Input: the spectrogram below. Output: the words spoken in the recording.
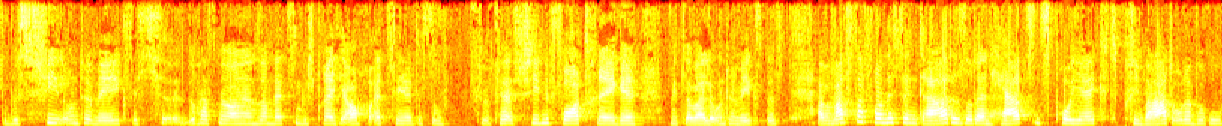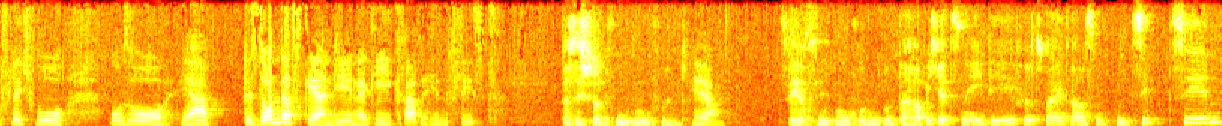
du bist viel unterwegs. Ich, du hast mir in unserem letzten Gespräch auch erzählt, dass du für verschiedene Vorträge mittlerweile unterwegs bist. Aber was davon ist denn gerade so dein Herzensprojekt, privat oder beruflich, wo, wo so ja besonders gern die Energie gerade hinfließt? Das ist schon Food Movement. Ja. Sehr Food Movement. Und da habe ich jetzt eine Idee für 2017,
